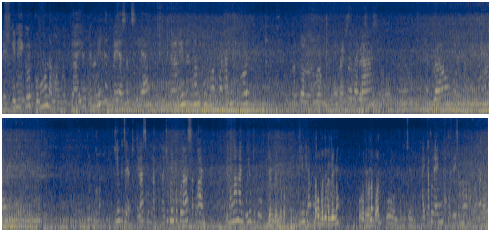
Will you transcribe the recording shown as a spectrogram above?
Eh, ginigod ko muna manggod kayo pero nindot bayasan siya. Pero nindot man ko mapalahit gud. Ito lang. Kung rice Ito na na lang. brown, Jim kasi, kilas ko, nag- nag-jim ko kulas sa kuan. Pinungahan ko yung dugo. Jim di ako. Ako ba din ang jing, no? Puro ito na kuan? Oo, Jim. Ay, kato na yung ako sa mga kapagaw.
